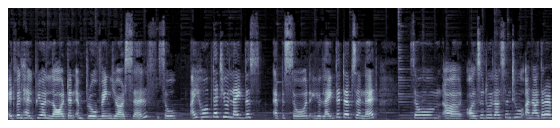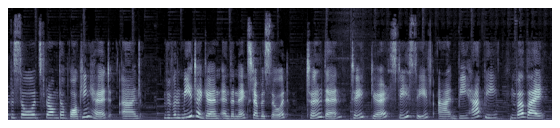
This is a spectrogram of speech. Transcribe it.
it will help you a lot in improving yourself. So, I hope that you like this episode, you like the tips in it so, uh, also do listen to another episodes from the Walking Head, and we will meet again in the next episode. Till then, take care, stay safe, and be happy. Bye bye.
